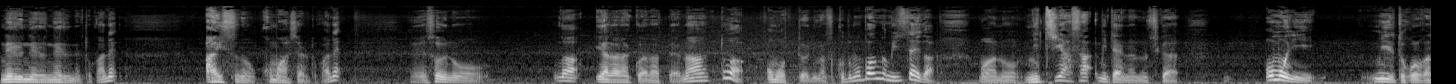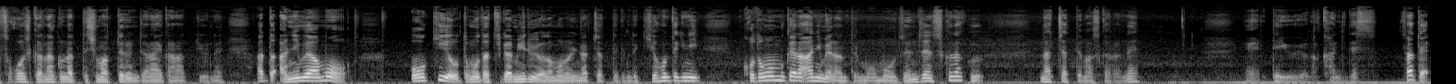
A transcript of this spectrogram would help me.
ねるねるねるねとかね。アイスのコマーシャルとかね、えー、そういうのがやらなくはなったよなとは思っております。子供番組自体が、もうあの、日朝みたいなのしか、主に見るところがそこしかなくなってしまってるんじゃないかなっていうね。あとアニメはもう、大きいお友達が見るようなものになっちゃってるんで、基本的に子供向けのアニメなんてもうもう全然少なくなっちゃってますからね。えー、っていうような感じです。さて、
